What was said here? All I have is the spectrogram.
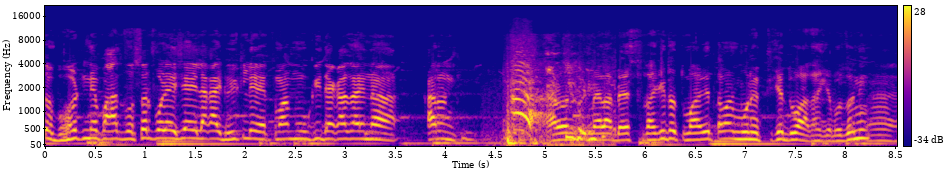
তো ভোট নিয়ে পাঁচ বছর পরে এসে এলাকায় ঢুকলে তোমার মুখই দেখা যায় না। কারণ কি? কারণ মেলা ব্যস্ত থাকি তো তোমাকে তোমার মনের থেকে দোয়া থাকে বুঝনি? হ্যাঁ।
